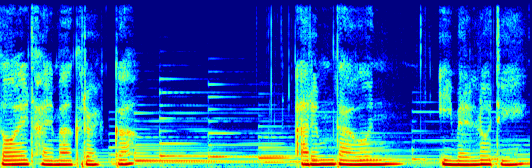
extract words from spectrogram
널 닮아 그럴까? 아름다운 이 멜로디.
